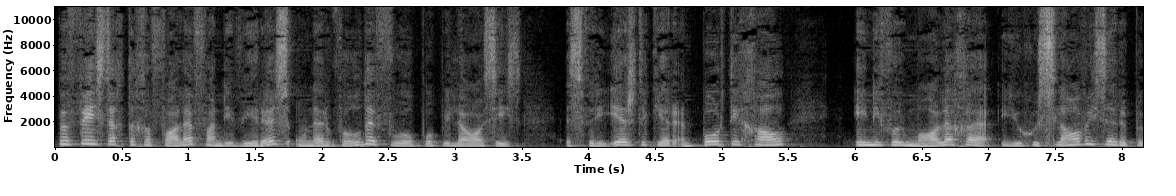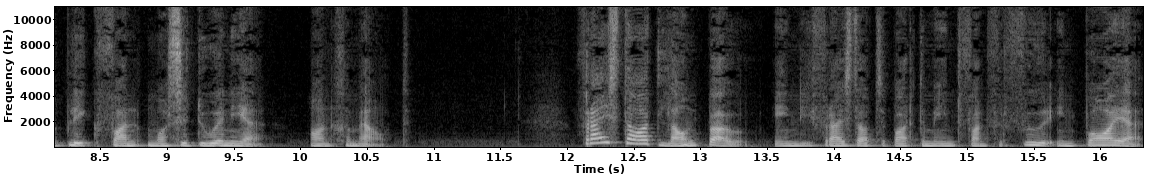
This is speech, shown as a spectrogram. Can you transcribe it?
Bevestigde gevalle van die virus onder wilde voëlpopulasies is vir die eerste keer in Portugal en die voormalige Joegoslawiese Republiek van Macedonië aangemeld. Vrystaat Landbou en die Vrystaat Departement van Vervoer en Paaie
